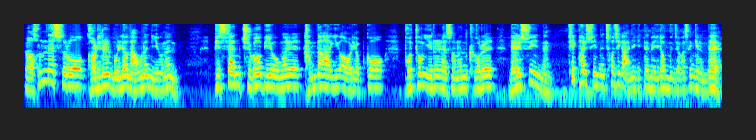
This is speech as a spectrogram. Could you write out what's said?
어, 홈레스로 거리를 몰려 나오는 이유는 비싼 주거 비용을 감당하기가 어렵고 보통 일을 해서는 그거를 낼 수 있는 팁할 수 있는 처지가 아니기 때문에 이런 문제가 생기는데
